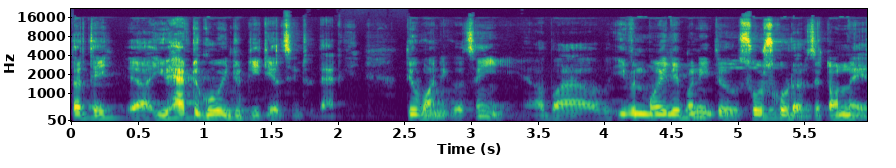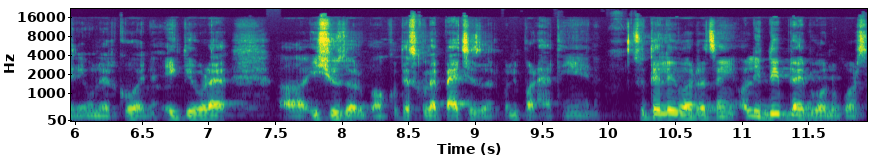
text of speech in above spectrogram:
तर त्यही you have to go into details into that त्यो भनेको चाहिँ अब इभन मैले पनि त्यो सोर्स कोडहरू चाहिँ टन्न हेरेँ उनीहरूको होइन? एक दुईवटा इस्युजहरू भएको त्यसको लागि प्याचेसहरू पनि पठाएको थिएँ होइन? सो त्यसले गर्दा चाहिँ अलिक डिप डाइभ गर्नुपर्छ।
